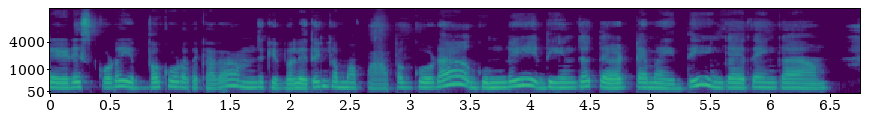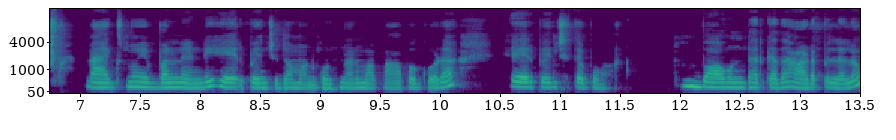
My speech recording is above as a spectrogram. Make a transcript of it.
లేడీస్ కూడా ఇవ్వకూడదు కదా అందుకు ఇవ్వలేదు. ఇంకా మా పాపకు కూడా గుండి దీంతో థర్డ్ టైం అయింది ఇంకా అయితే ఇంకా మ్యాక్సిమం ఇవ్వాలండి హెయిర్ పెంచుదాం అనుకుంటున్నాను మా పాపకు కూడా. హెయిర్ పెంచితే బాగుంటారు కదా ఆడపిల్లలు.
